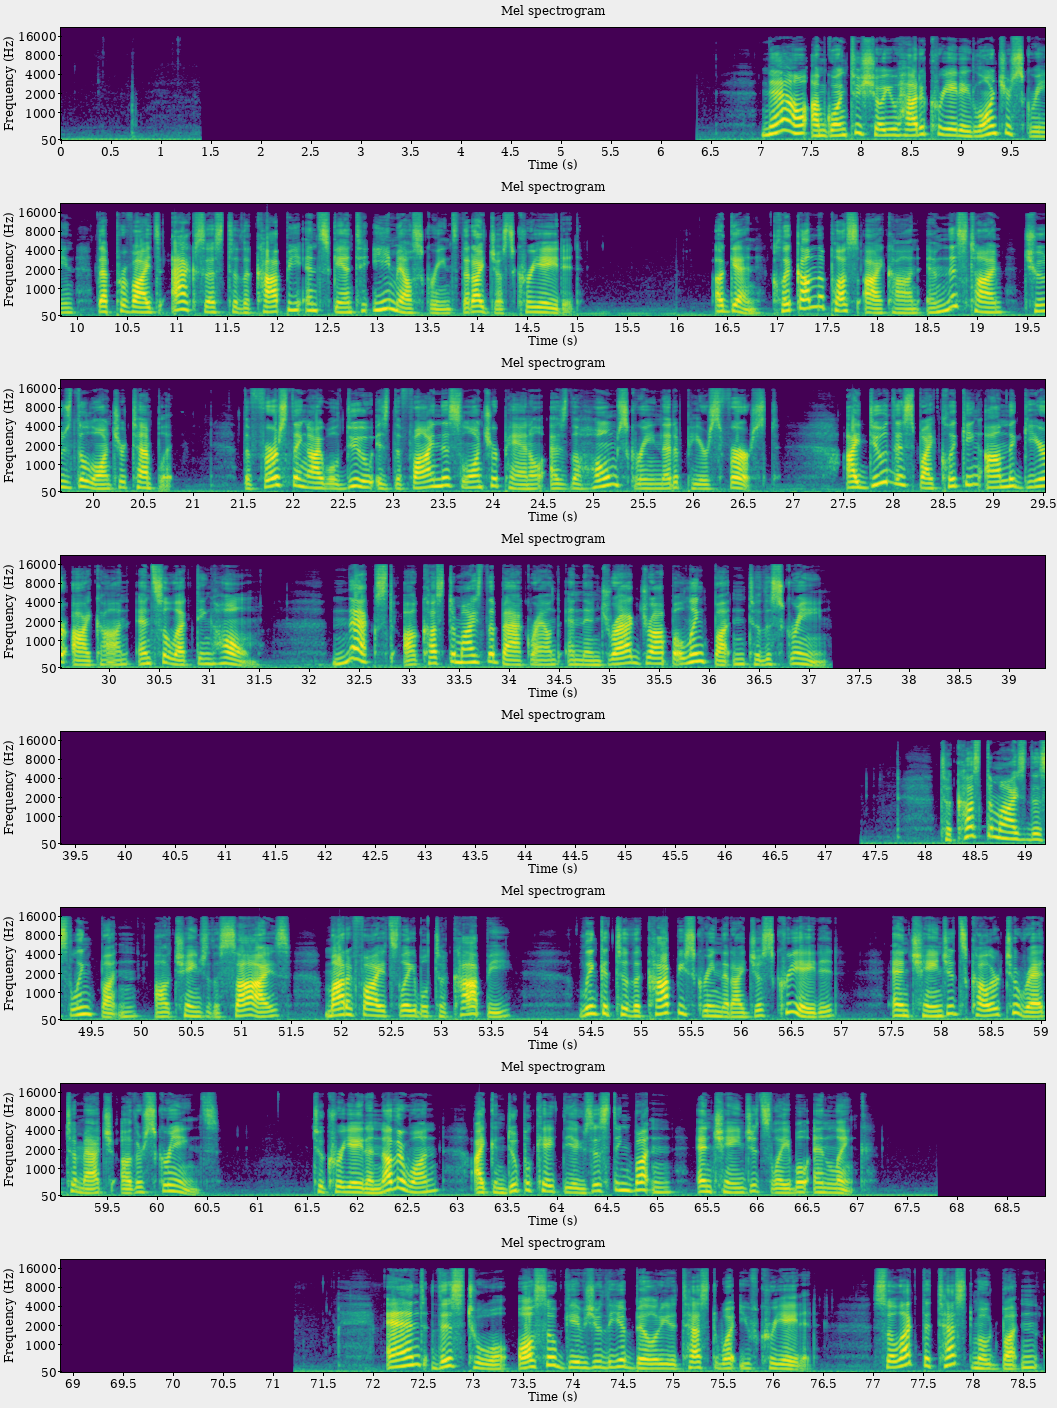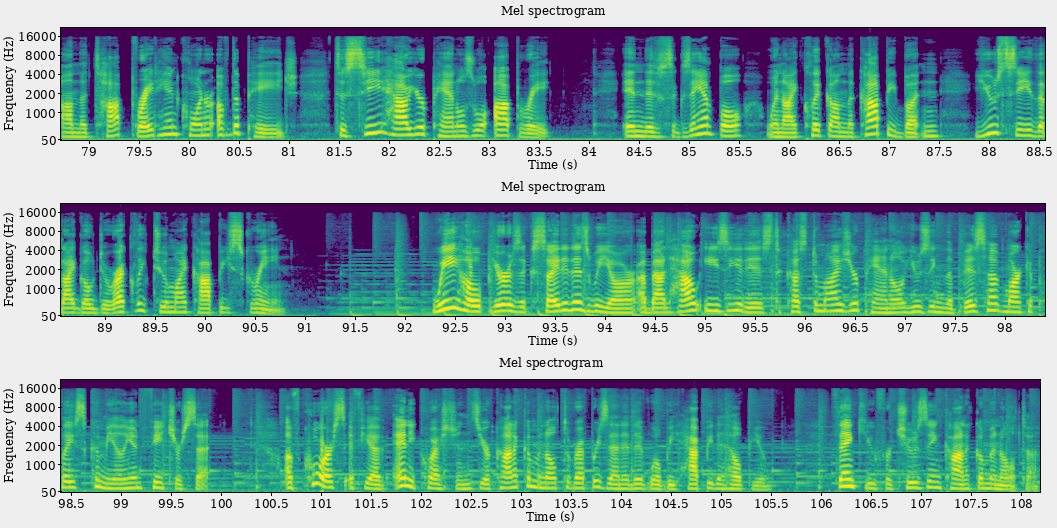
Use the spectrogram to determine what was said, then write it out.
Now I'm going to show you how to create a launcher screen that provides access to the copy and scan to email screens that I just created. Again, click on the plus icon and this time choose the launcher template. The first thing I will do is define this launcher panel as the home screen that appears first. I do this by clicking on the gear icon and selecting Home. Next, I'll customize the background and then drag drop a link button to the screen. To customize this link button, I'll change the size, modify its label to copy, link it to the copy screen that I just created, and change its color to red to match other screens. To create another one, I can duplicate the existing button and change its label and link. And this tool also gives you the ability to test what you've created. Select the Test Mode button on the top right-hand corner of the page to see how your panels will operate. In this example, when I click on the Copy button, you see that I go directly to my copy screen. We hope you're as excited as we are about how easy it is to customize your panel using the BizHub Marketplace Chameleon feature set. Of course, if you have any questions, your Konica Minolta representative will be happy to help you. Thank you for choosing Konica Minolta.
